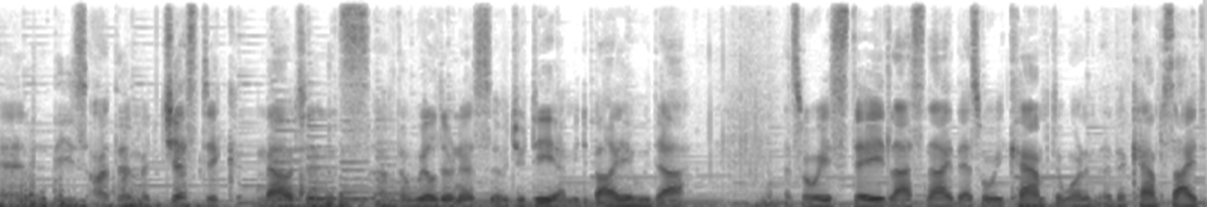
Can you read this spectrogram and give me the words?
And these are the majestic mountains of the wilderness of Judea, Midbar Yehuda. That's where we stayed last night. That's where we camped at one of the campsite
